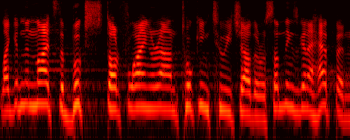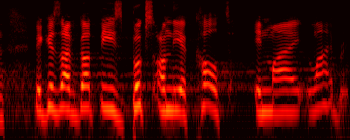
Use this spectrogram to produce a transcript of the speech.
Like in the nights, the books start flying around talking to each other, or something's going to happen because I've got these books on the occult in my library.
